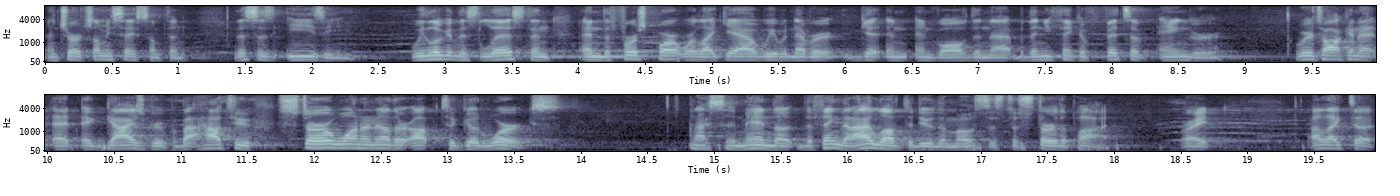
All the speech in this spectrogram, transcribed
And, church, let me say something. This is easy we look at this list and, and the first part we're like yeah we would never get in, involved in that but then you think of fits of anger we were talking at, at a guys group about how to stir one another up to good works and i said man the, the thing that i love to do the most is to stir the pot right i like to,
